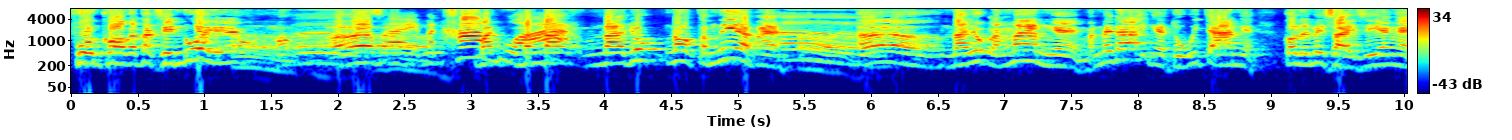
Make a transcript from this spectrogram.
โฟนคอกับทักษิณด้วยไงเออเออใช่มันข้ามมันหัวมันนานายกนอกตำเนียบไงเออเออนายกหลังม่านไง มันไม่ได้ไงถูกวิจารณ์ไงก็เลยไม่ใส่เสียงไง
